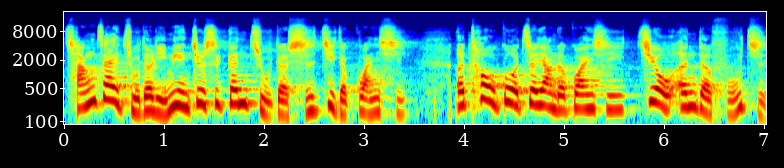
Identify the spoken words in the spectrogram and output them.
常在主的里面，就是跟主的实际的关系。而透过这样的关系，救恩的福祉。”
